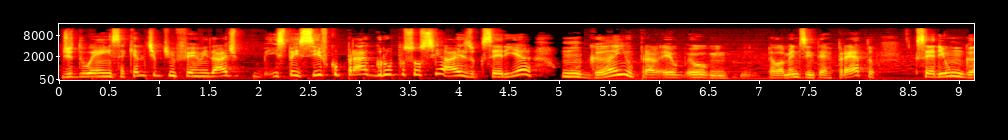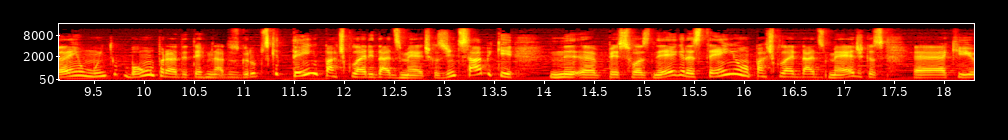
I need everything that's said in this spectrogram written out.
de doença, aquele tipo de enfermidade específico para grupos sociais, o que seria um ganho para eu, eu pelo menos interpreto que seria um ganho muito bom para determinados grupos que têm particularidades médicas. A gente sabe que é, pessoas negras têm particularidades médicas é, que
